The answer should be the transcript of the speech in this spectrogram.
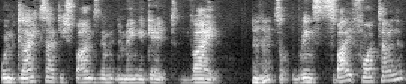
und gleichzeitig sparen Sie damit eine Menge Geld, weil Mhm. so, du bringst zwei Vorteile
